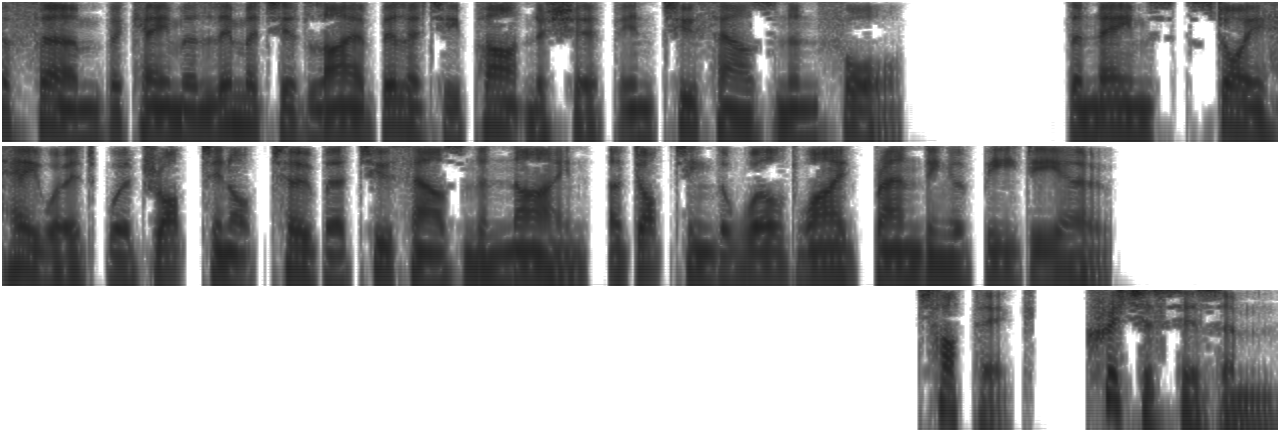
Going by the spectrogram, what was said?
The firm became a limited liability partnership in 2004. The names Stoy Hayward were dropped in October 2009, adopting the worldwide branding of BDO. Topic: Criticism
